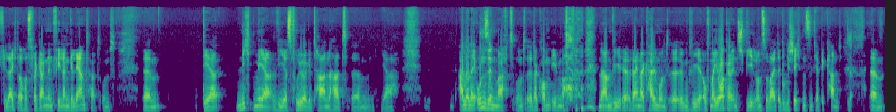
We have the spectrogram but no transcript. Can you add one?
vielleicht auch aus vergangenen Fehlern gelernt hat und ähm, der nicht mehr, wie er es früher getan hat, ähm, ja, allerlei Unsinn macht. Und äh, da kommen eben auch Namen wie äh, Rainer Kallmund äh, irgendwie auf Mallorca ins Spiel und so weiter. Die Geschichten sind ja bekannt. Ja. Ähm,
